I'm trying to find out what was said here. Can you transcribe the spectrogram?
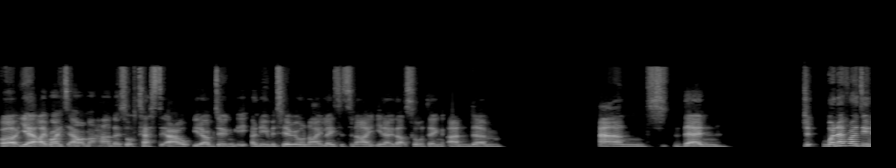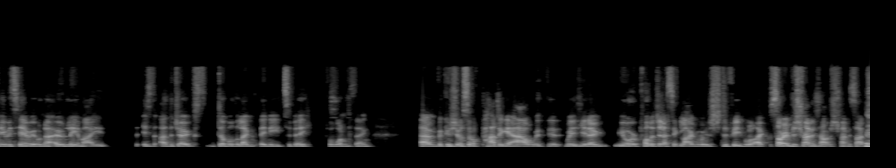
but yeah, I write it out in my hand. I sort of test it out. You know, I'm doing a new material night later tonight. You know that sort of thing, and um, and then whenever I do new material, not only am I is are the jokes double the length they need to be for one thing, um, because you're sort of padding it out with the, with you know your apologetic language to people like sorry i'm just trying this out just trying this out.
